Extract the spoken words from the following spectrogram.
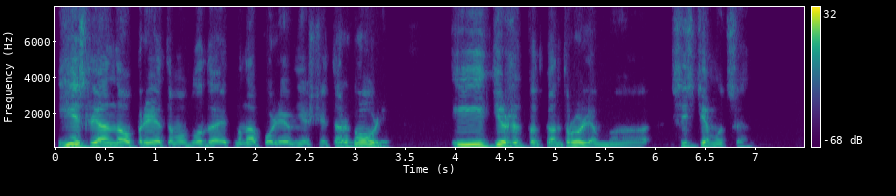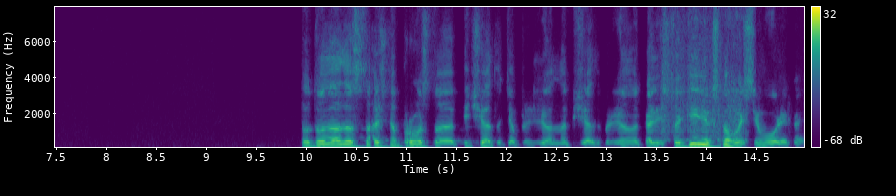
Если оно при этом обладает монополией внешней торговли и держит под контролем э, систему цен, то тогда достаточно просто печатать определенное, печатать определенное количество денег с новой символикой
